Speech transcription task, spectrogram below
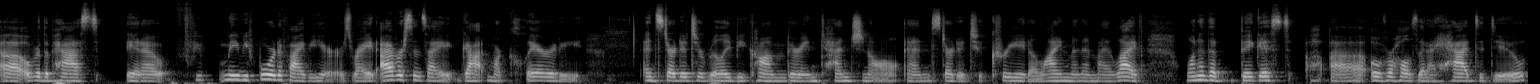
uh, over the past you know, maybe four to five years, right? Ever since I got more clarity and started to really become very intentional and started to create alignment in my life, one of the biggest uh, overhauls that I had to do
